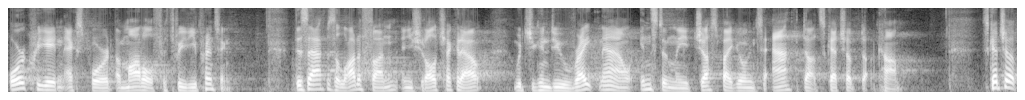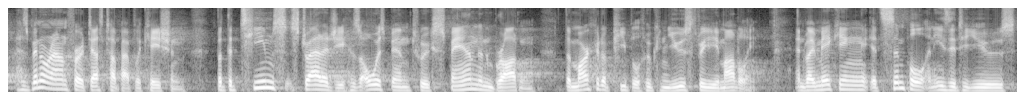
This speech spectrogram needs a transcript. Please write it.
or create and export a model for 3D printing. This app is a lot of fun, and you should all check it out, which you can do right now instantly just by going to app.sketchup.com. SketchUp has been around for a desktop application, but the team's strategy has always been to expand and broaden the market of people who can use 3D modeling, and by making it simple and easy to use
